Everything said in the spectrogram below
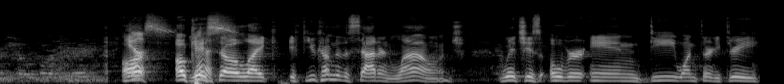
in the show floor today? Are- Yes, Okay, yes. so like if you come to the Saturn Lounge, which is over in D133,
